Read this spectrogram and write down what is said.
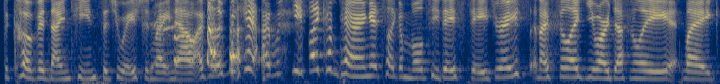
the COVID nineteen situation right now. I feel like we can't. I would keep like comparing it to like a multi-day stage race, and I feel like you are definitely like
